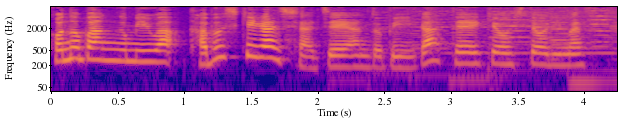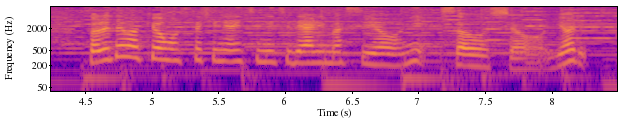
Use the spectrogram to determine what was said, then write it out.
この番組は株式会社 J&B が提供しております。それでは今日も素敵な一日でありますように早々より。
